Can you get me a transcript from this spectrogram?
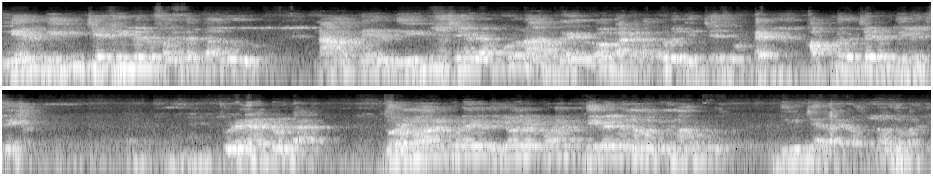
నేను దీవించే దీవెలు ఫలితం కాదు. నా నేను దీవించేటప్పుడు నా హృదయంలో భగవంతుడు దించేసి ఉంటే అప్పుడు వచ్చేటప్పుడు దీవి చూడండి నేను అంటుంటా ఉంటా దుర్మార్గుడైన దుర్యోధనుడు కూడా దీవెలు నమ్మకం మాకు దీవించారు ఆయన అవుతుందో అవుతుందో మనకి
